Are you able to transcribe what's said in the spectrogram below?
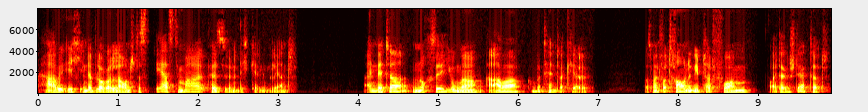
habe ich in der Blogger Lounge das erste Mal persönlich kennengelernt. Ein netter, noch sehr junger, aber kompetenter Kerl, was mein Vertrauen in die Plattform weiter gestärkt hat.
